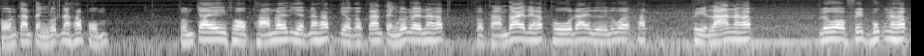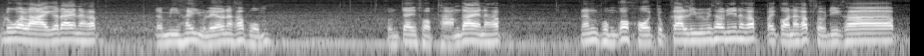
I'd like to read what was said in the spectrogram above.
สอนการแต่งรถนะครับ ผมสนใจสอบถามรายละเอียดนะครับ เกี่ยวกับการแต่งรถเลยนะครับ สอบถามได้เลยครับ โทรได้เลยหรือว่าทักเพจร้านนะครับ หรือว่า Facebook นะครับ หรือว่าไลน์ก็ได้นะครับ จะมีให้อยู่แล้วนะครับ ผม สนใจสอบถามได้นะครับ นั้นผมก็ขอจบการรีวิวไว้เท่านี้นะครับ ไปก่อนนะครับ สวัสดีครับ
